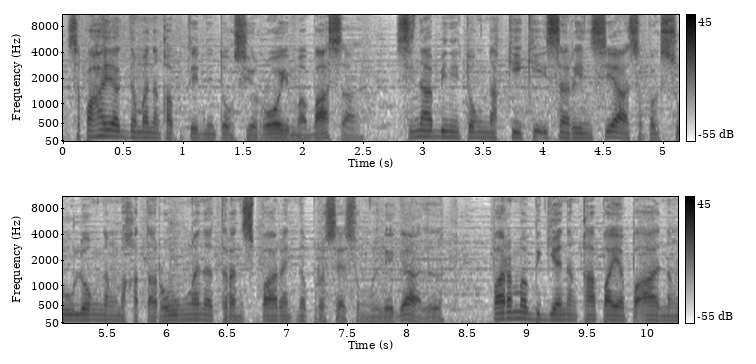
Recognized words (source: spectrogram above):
Sa pahayag naman ng kapatid nitong si Roy Mabasa, sinabi nitong nakikiisa rin siya sa pagsulong ng makatarungan at transparent na prosesong legal para mabigyan ng kapayapaan ng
